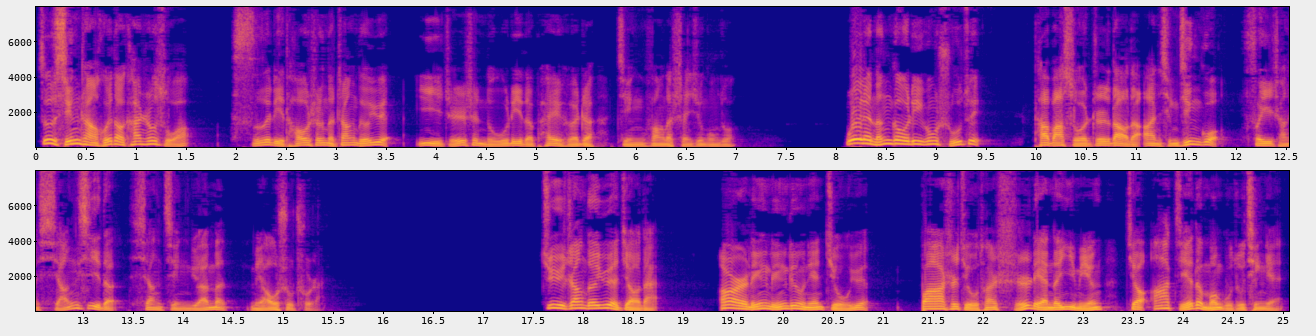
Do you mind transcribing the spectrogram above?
自刑场回到看守所，死里逃生的张德月一直是努力的配合着警方的审讯工作。为了能够立功赎罪，他把所知道的案情经过非常详细的向警员们描述出来。据张德月交代，二零零六年九月。八十九团十连的一名叫阿杰的蒙古族青年，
